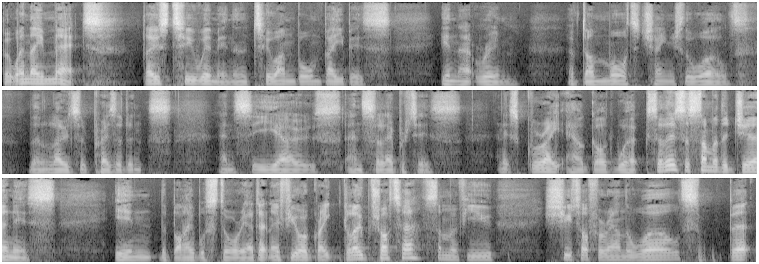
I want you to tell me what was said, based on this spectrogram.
But when they met, those two women and the two unborn babies in that room have done more to change the world than loads of presidents and CEOs and celebrities. And it's great how God works. So, those are some of the journeys in the Bible story. I don't know if you're a great globetrotter, some of you shoot off around the world, but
